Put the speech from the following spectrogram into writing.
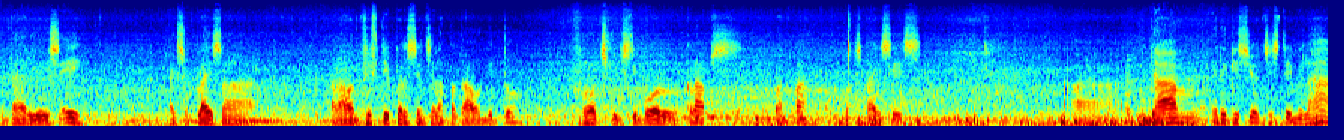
entire USA nag-supply sa around 50% silang pagkaon dito. Fruits, vegetable, crops kuwan pa, spices. Ah, dam irrigation system nila ha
